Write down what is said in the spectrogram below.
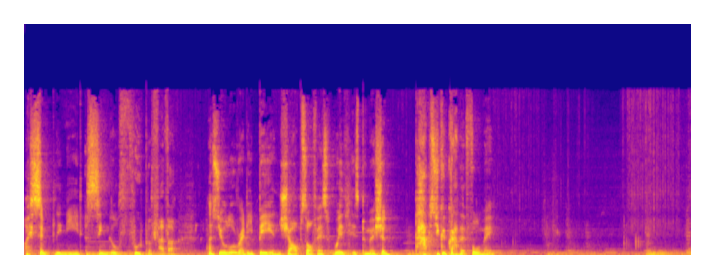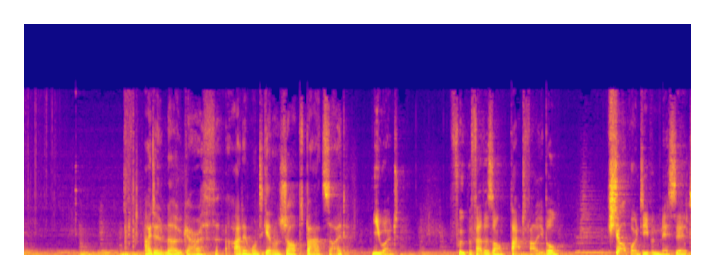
I simply need a single Fwooper feather. As you'll already be in Sharp's office with his permission, perhaps you could grab it for me. I don't know, Garreth. I don't want to get on Sharp's bad side. You won't. Fwooper feathers aren't that valuable. Sharp won't even miss it.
